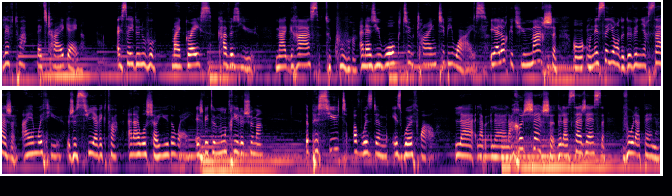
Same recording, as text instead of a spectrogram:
lève-toi, let's try again. essaye de nouveau, My grace covers you. Ma grâce te couvre. And as you walk to trying to be wise, Et alors que tu marches en, en essayant de devenir sage, I am with you je suis avec toi and I will show you the way. et je vais te montrer le chemin. The pursuit of wisdom is worthwhile. La, la- la- la recherche de la sagesse vaut la peine.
